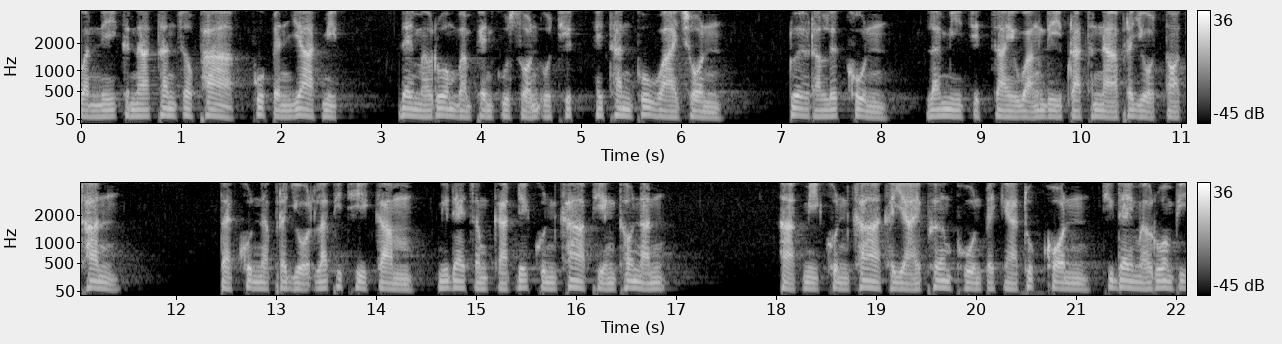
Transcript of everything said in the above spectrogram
วันนี้คณะท่านเจ้าภาพผู้เป็นญาติมิตร ได้มาร่วมบำเพ็ญกุศลอุทิศให้ท่านผู้วายชน ด้วยระลึกคุณและมีจิตใจหวังดีปรารถนาประโยชน์ต่อท่าน แต่คุณประโยชน์และพิธีกรรมมิได้จำกัดด้วยคุณค่าเพียงเท่านั้น หากมีคุณค่าขยายเพิ่มพูนไปแก่ทุกคนที่ได้มาร่วมพิ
